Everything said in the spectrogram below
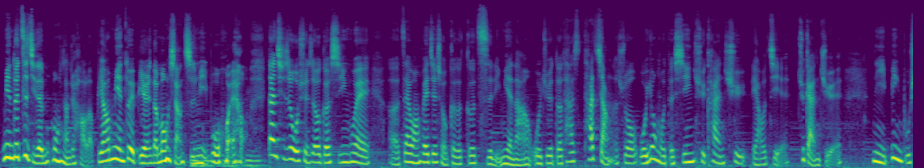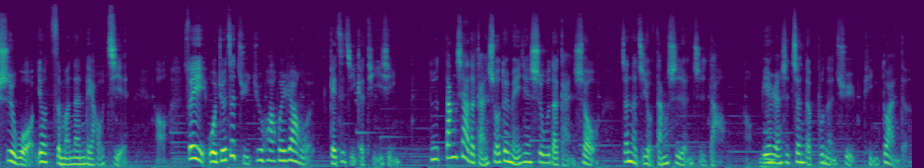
面对自己的梦想就好了，不要面对别人的梦想执迷不悔哦。嗯嗯、但其实我选这首歌是因为，呃，在王菲这首歌的歌词里面啊，我觉得他他讲的说，我用我的心去看、去了解、去感觉，你并不是我，又怎么能了解？好，所以我觉得这几句话会让我给自己一个提醒，就是当下的感受，对每一件事物的感受。真的只有当事人知道，好，别人是真的不能去评断的。嗯、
